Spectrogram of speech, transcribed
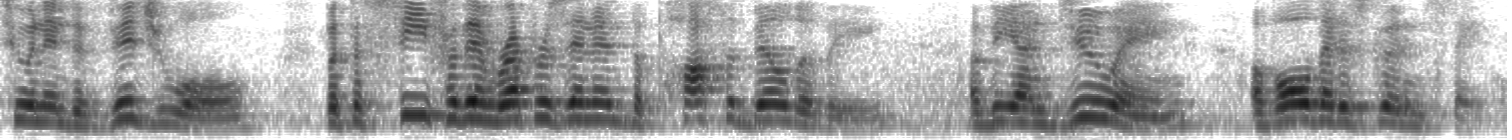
to an individual, but the sea for them represented the possibility of the undoing of all that is good and stable,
